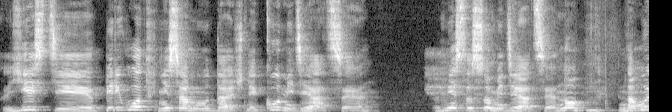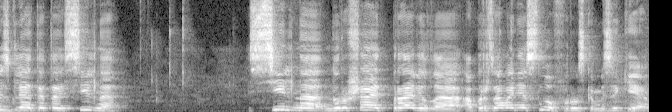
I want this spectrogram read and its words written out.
Есть перевод не самый удачный, комедиация, вместо со-медиация. Но, на мой взгляд, это сильно, сильно нарушает правила образования слов в русском языке.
